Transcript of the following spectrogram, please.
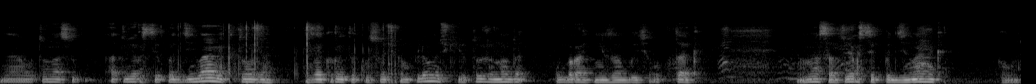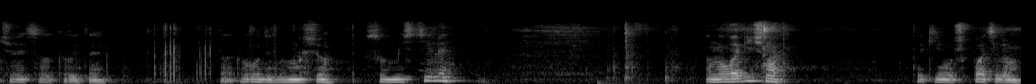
Да, вот у нас отверстие под динамик тоже закрыто кусочком пленочки. Ее тоже надо убрать, не забыть. Вот так. У нас отверстие под динамик получается открытое. Так, вроде бы мы все совместили. Аналогично таким вот шпателем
